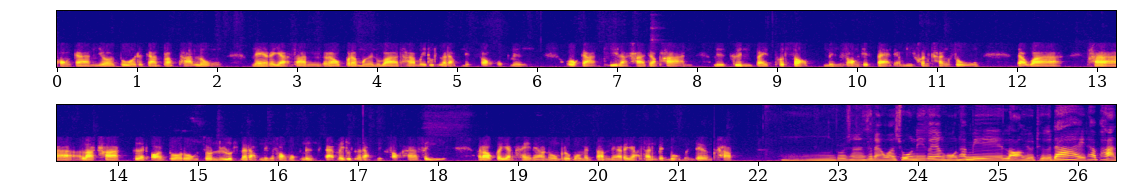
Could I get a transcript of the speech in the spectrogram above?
ของการย่อตัวหรือการปรับฐานลง ในระยะสั้นเราประเมินว่าถ้าไม่ดุดระดับ 1261 โอกาสที่ราคาจะผ่าน หรือขึ้นไปทดสอบ 1278เนี่ยมีค่อนข้างสูง แต่ว่าถ้าราคาเกิดอ่อนตัวลงจนหลุดระดับ 1261 แต่ไม่หลุดระดับ 1254 เราก็ยังให้แนวโน้มหรือโมเมนตัมในระยะสั้นเป็นบวกเหมือนเดิมครับ เพราะฉะนั้นแสดงว่าช่วงนี้ก็ยังคงถ้ามีลองอยู่ถือได้ ถ้าผ่าน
